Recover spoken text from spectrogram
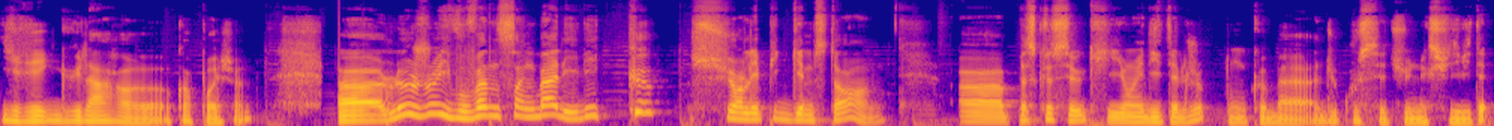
Irregular euh, Corporation. Le jeu, il vaut 25 balles il est que sur l'Epic Game Store. parce que c'est eux qui ont édité le jeu. Donc, bah, du coup, c'est une exclusivité.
